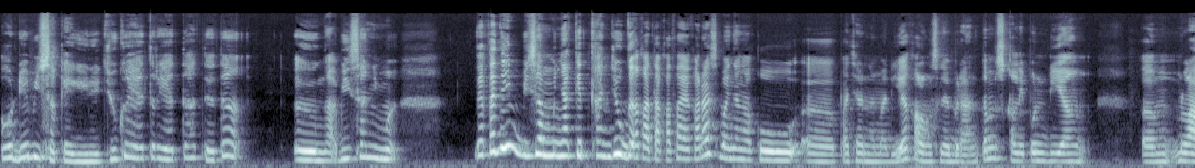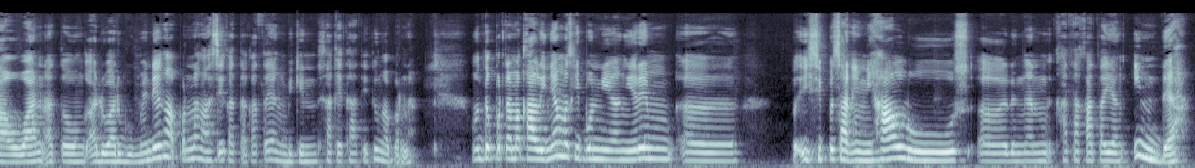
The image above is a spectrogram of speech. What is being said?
oh dia bisa kayak gini juga ya ternyata. Ternyata nggak uh, bisa nih ya tadi bisa menyakitkan juga kata-kata ya karena sepanjang aku uh, pacaran sama dia kalau misalnya berantem sekalipun dia um, melawan atau nggak adu argumen dia nggak pernah ngasih kata-kata yang bikin sakit hati itu nggak pernah. Untuk pertama kalinya meskipun dia ngirim uh, isi pesan ini halus uh, dengan kata-kata yang indah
